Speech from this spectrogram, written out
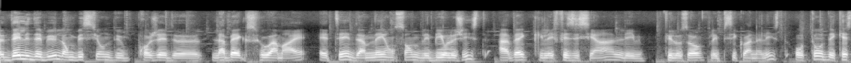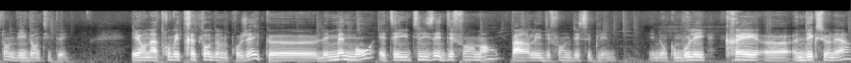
Euh, dès le début, l'ambition du projet de l'ABEX Who Am I était d'amener ensemble les biologistes avec les physiciens, les philosophes, les psychoanalystes autour des questions d'identité. Et on a trouvé très tôt dans le projet que les mêmes mots étaient utilisés différemment par les différentes disciplines. Et donc on voulait créer euh, un dictionnaire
